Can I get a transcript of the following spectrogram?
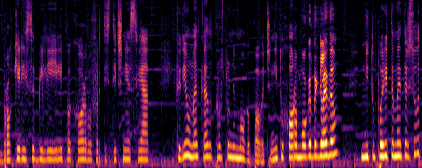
брокери са били или пък хора в артистичния свят, в един момент казват просто не мога повече. Нито хора мога да гледам, нито парите ме интересуват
